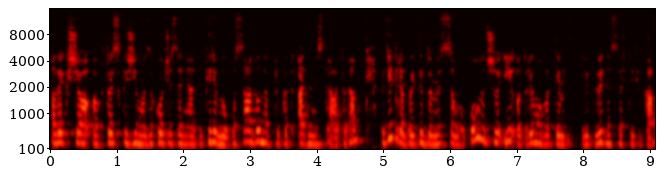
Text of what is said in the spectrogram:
Але якщо е, хтось, скажімо, захоче зайняти керівну посаду, наприклад, адміністратора, тоді треба йти до місцевого коледжу і отримувати відповідний сертифікат.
